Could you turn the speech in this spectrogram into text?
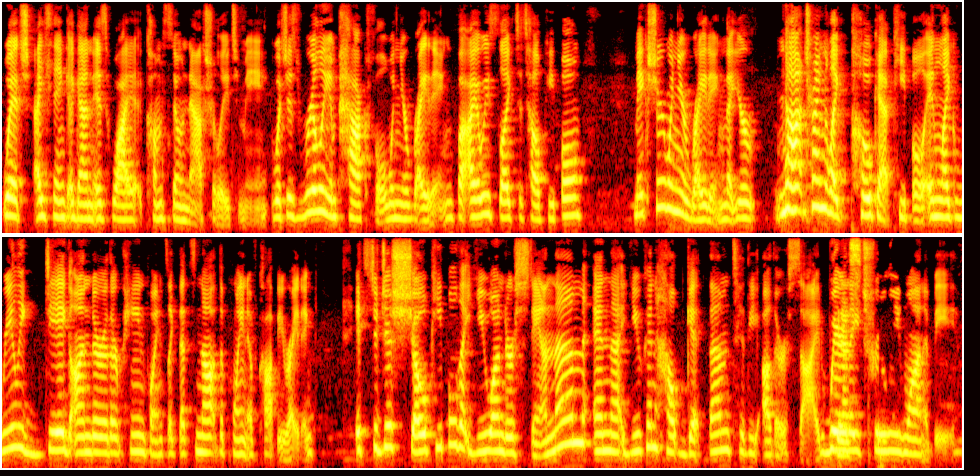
which I think, again, is why it comes so naturally to me, which is really impactful when you're writing. But I always like to tell people, make sure when you're writing that you're not trying to like poke at people and like really dig under their pain points. Like that's not the point of copywriting. It's to just show people that you understand them and that you can help get them to the other side where yes. they truly want to be.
